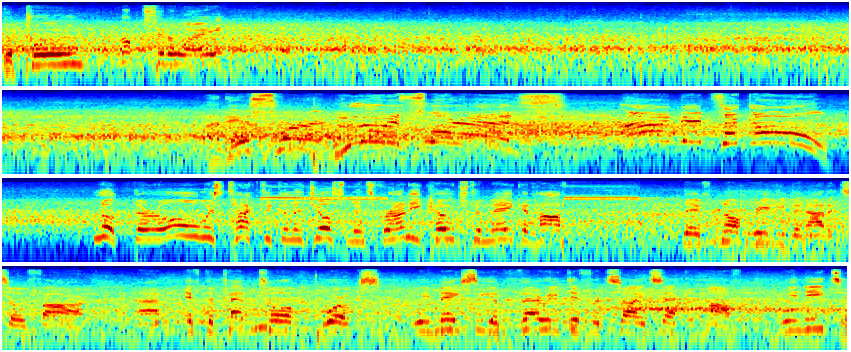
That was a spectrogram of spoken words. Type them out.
De Paul knocks it away. Here's Suarez. Luis Suarez! And it's a goal! Look, there are always tactical adjustments for any coach to make at half. They've not really been at it so far. Um, if the pep talk works, we may see a very different side second half. We need to.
